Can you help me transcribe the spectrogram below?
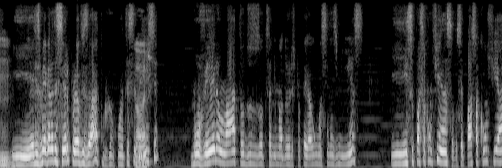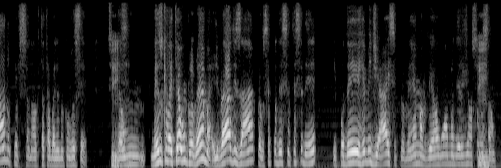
Uhum. E eles me agradeceram por avisar com antecedência. Lógico. Moveram lá todos os outros animadores para pegar algumas cenas minhas. E isso passa confiança. Você passa a confiar no profissional que está trabalhando com você. Sim, então, sim. mesmo que vai ter algum problema, ele vai avisar para você poder se anteceder e poder remediar esse problema, ver alguma maneira de uma solução. Sim.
